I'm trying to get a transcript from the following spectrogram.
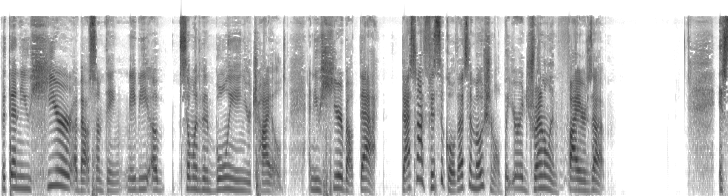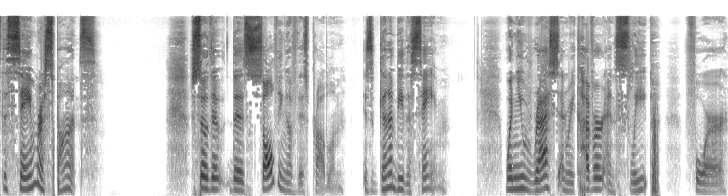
But then you hear about something, maybe a, someone's been bullying your child, and you hear about that. That's not physical, that's emotional, but your adrenaline fires up. It's the same response. So the, the solving of this problem is going to be the same. When you rest and recover and sleep for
